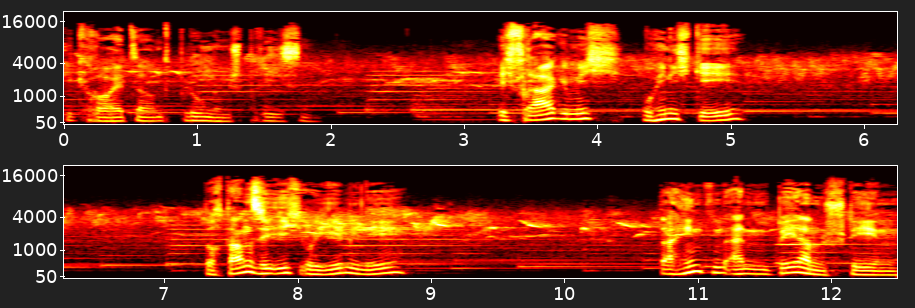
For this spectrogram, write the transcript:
die Kräuter und Blumen sprießen. Ich frage mich, wohin ich gehe, doch dann sehe ich, o jemine, da hinten einen Bären stehen.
